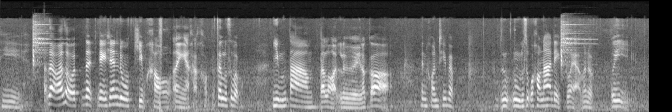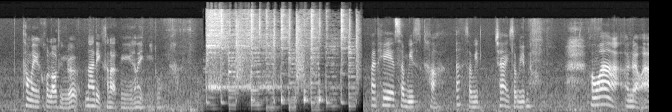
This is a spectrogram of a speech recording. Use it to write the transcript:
ที่แต่ว่าสมมติอย่างเช่นดูคลิปเขาอะไรอย่างเงี้ยค่ะเขาก็จะรู้สึกแบบยิ้มตามตลอดเลย แล้วก็เป็นคนที่แบบหนูรู้สึกว่าเขาหน้าเด็กด้วยอะมันแบบเอ้ยทำไมคนเราถึงแบบหน้าเด็กขนาดนี้อะไรอย่างนี้ด้วยค่ะ ประเทศสวิสค่ะอะสวิสใช่สวิสเพราะว่ามันแบบว่า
